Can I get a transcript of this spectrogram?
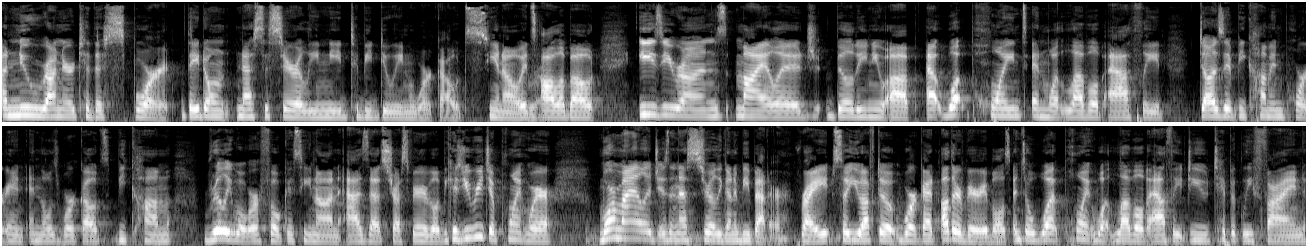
a new runner to the sport, they don't necessarily need to be doing workouts. You know, it's right. all about easy runs, mileage, building you up. At what point and what level of athlete does it become important and those workouts become really what we're focusing on as that stress variable because you reach a point where more mileage isn't necessarily going to be better, right? So you have to work at other variables. And so, what point, what level of athlete do you typically find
